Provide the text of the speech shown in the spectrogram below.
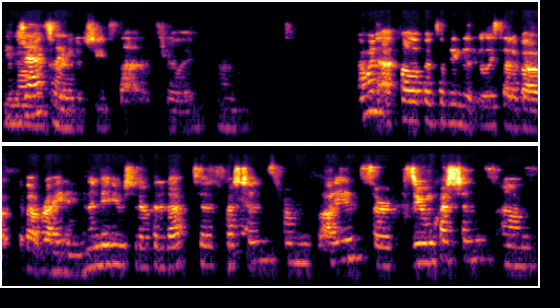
the exactly. it achieves that. It's really. Um, I want to follow up on something that Lily said about about writing, and then maybe we should open it up to questions from the audience or Zoom questions. Um,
